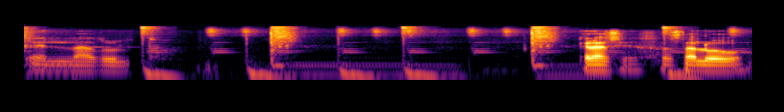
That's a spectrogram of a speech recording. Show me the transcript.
del adulto. Gracias, hasta luego.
